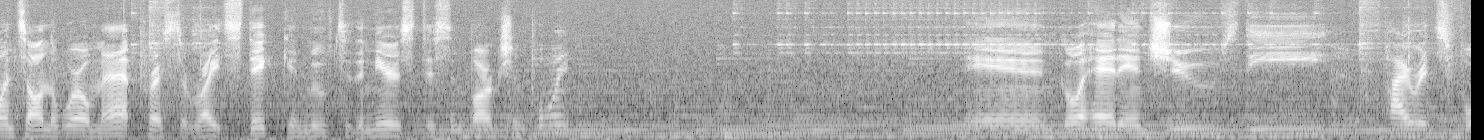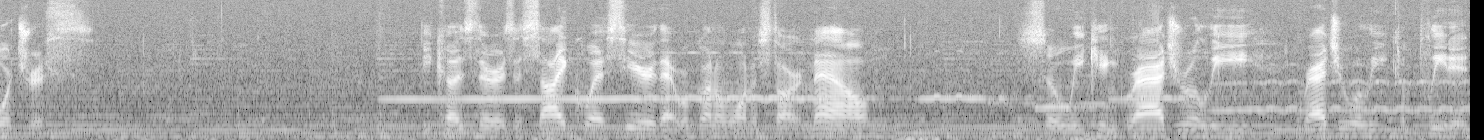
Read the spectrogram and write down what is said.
Once on the world map, press the right stick and move to the nearest disembarkation point. And go ahead and choose the Pirate's Fortress. Because there is a side quest here that we're going to want to start now. So we can gradually, gradually complete it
